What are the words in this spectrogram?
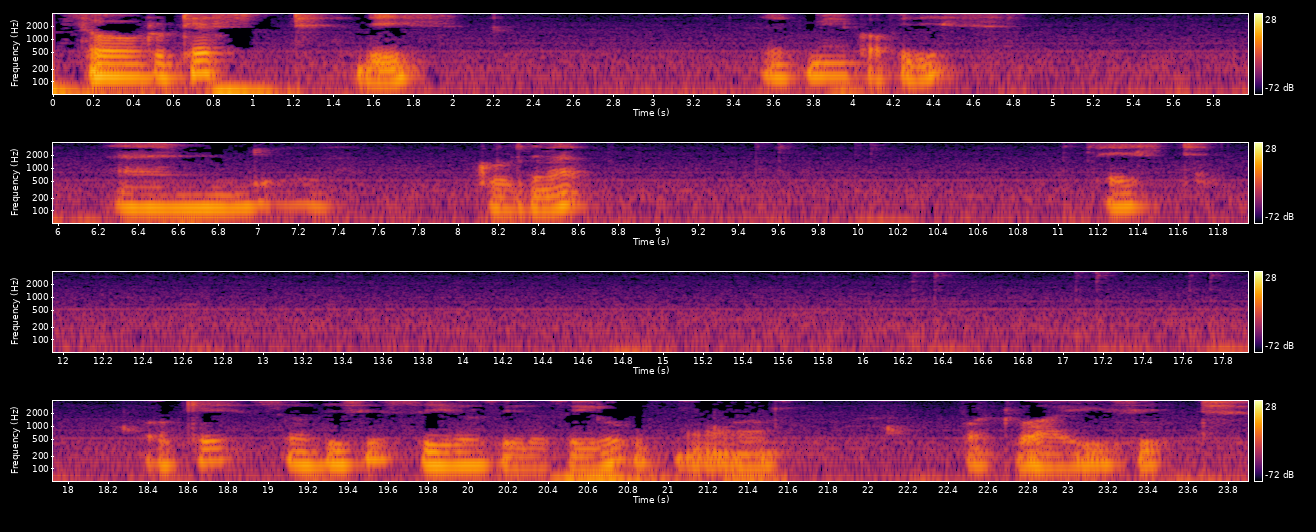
So to test this let me copy this and go to the map. Paste okay so this is 0 0 0 uh, but why is it?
